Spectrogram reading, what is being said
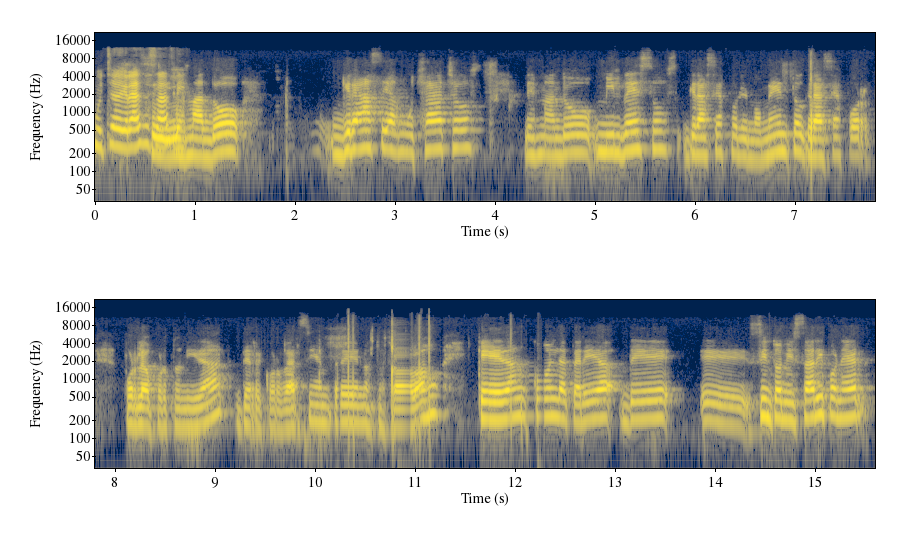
Muchas gracias. Sí, les mando gracias, muchachos. Les mando mil besos, gracias por el momento, gracias por, por la oportunidad de recordar siempre nuestros trabajos. Quedan con la tarea de eh, sintonizar y poner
